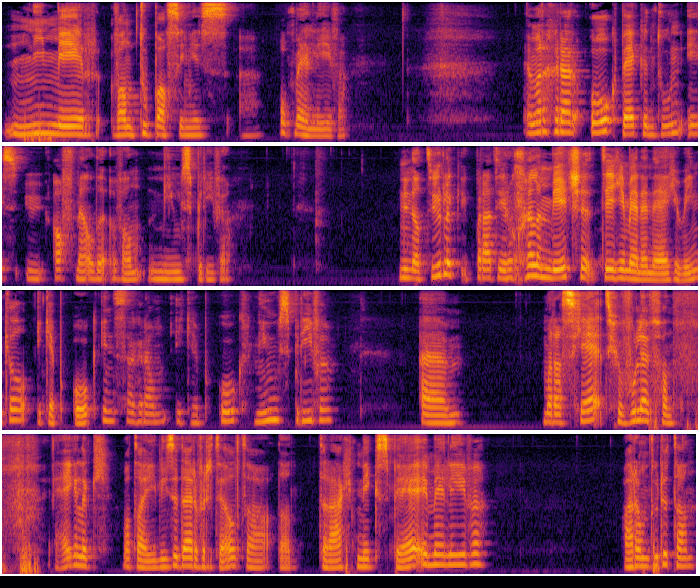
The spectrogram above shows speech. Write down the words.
niet meer van toepassing is uh, op mijn leven. En wat je daar ook bij kunt doen, is je afmelden van nieuwsbrieven. Nu natuurlijk, ik praat hier ook wel een beetje tegen mijn eigen winkel. Ik heb ook Instagram, ik heb ook nieuwsbrieven. Um, Maar als jij het gevoel hebt van, eigenlijk, wat dat Elise daar vertelt, dat, dat draagt niks bij in mijn leven, waarom doe het dan?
